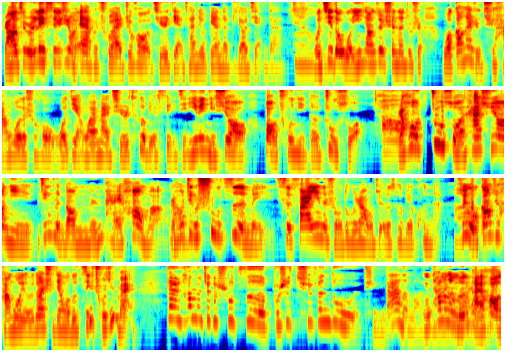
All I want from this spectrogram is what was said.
然后就是类似于这种 app 出来之后，其实点餐就变得比较简单。我记得我印象最深的就是我刚开始去韩国的时候，我点外卖其实特别费劲，因为你需要报出你的住所，然后住所它需要你精准到门牌号嘛，然后这个数字每次发音的时候都会让我觉得特别困难，所以我刚去韩国有一段时间我都自己出去买。但是他们这个数字不是区分度挺大的吗？他们的门牌号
